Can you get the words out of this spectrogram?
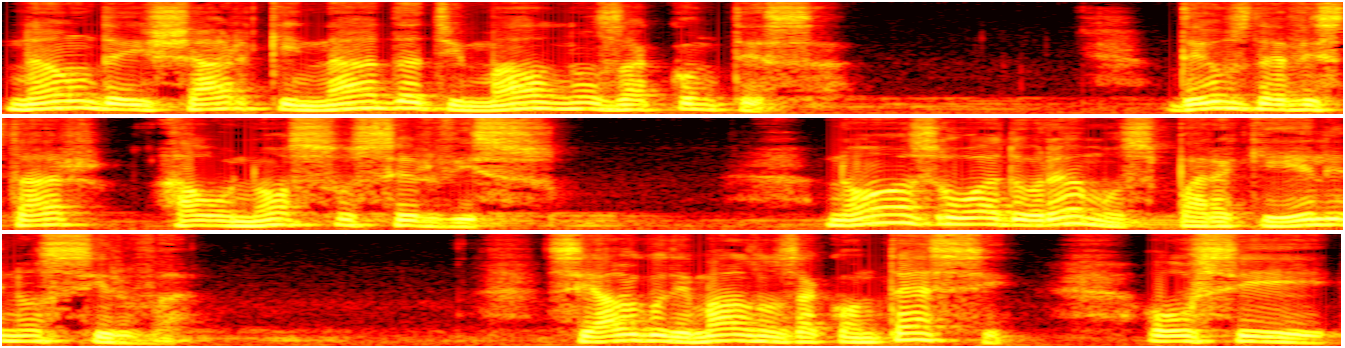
não deixar que nada de mal nos aconteça. Deus deve estar ao nosso serviço nós o adoramos para que ele nos sirva. Se algo de mal nos acontece, ou se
